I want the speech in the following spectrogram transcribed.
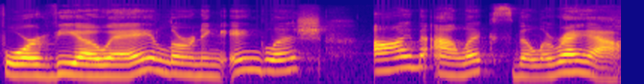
For VOA Learning English, I'm Alex Villarreal.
